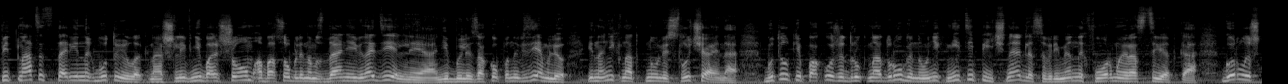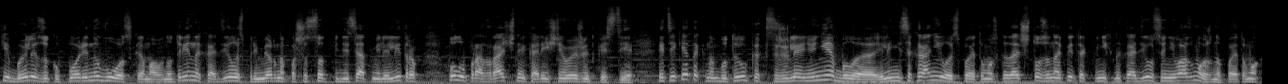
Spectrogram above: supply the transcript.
15 старинных бутылок нашли в небольшом обособленном здании винодельни. Они были закопаны в землю и на них наткнулись случайно. Бутылки похожи друг на друга, но у них нетипичная для современных форма и расцветка. Горлышки были закупорены воском, а внутри находилось примерно по 650 мл полупрозрачной коричневой жидкости. Этикеток на бутылках, к сожалению, сожалению, не было или не сохранилось, поэтому сказать, что за напиток в них находился, невозможно. Поэтому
